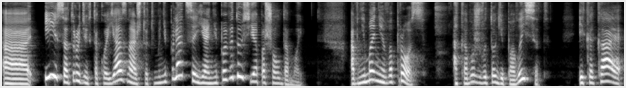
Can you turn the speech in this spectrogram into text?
А, и сотрудник такой, я знаю, что это манипуляция, я не поведусь, я пошел домой. А внимание, вопрос, а кого же в итоге повысят? И какая,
